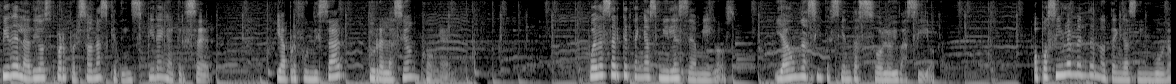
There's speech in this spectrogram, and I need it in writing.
pídele a Dios por personas que te inspiren a crecer y a profundizar tu relación con Él. Puede ser que tengas miles de amigos y aún así te sientas solo y vacío. O posiblemente no tengas ninguno.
